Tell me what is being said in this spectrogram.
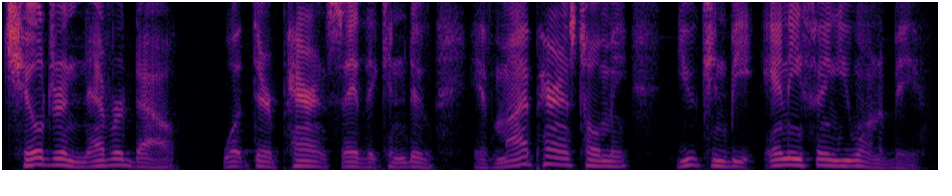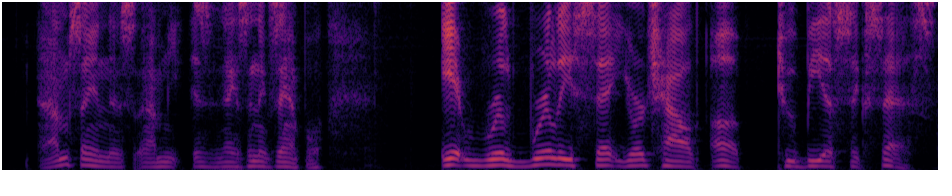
Children never doubt what their parents say they can do. If my parents told me you can be anything you want to be, I'm saying this I'm, as an example, it really set your child up to be a success.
